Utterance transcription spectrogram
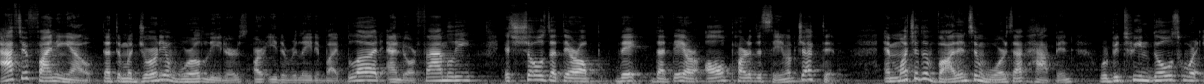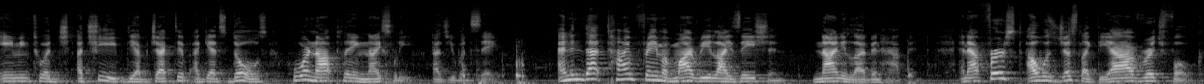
After finding out that the majority of world leaders are either related by blood and or family, it shows that they are all, they, that they are all part of the same objective. And much of the violence and wars that have happened were between those who were aiming to ach- achieve the objective against those who were not playing nicely, as you would say. And in that time frame of my realization, 9/11 happened. And at first, I was just like the average folk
